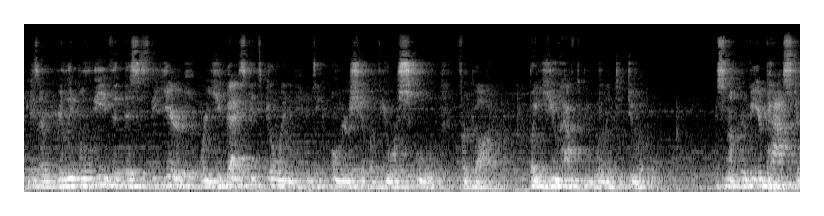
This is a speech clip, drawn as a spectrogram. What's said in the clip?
because I really believe that this is the year where you guys get to go in and take ownership of your school for God. But you have to be willing to do it. It's not going to be your pastor.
